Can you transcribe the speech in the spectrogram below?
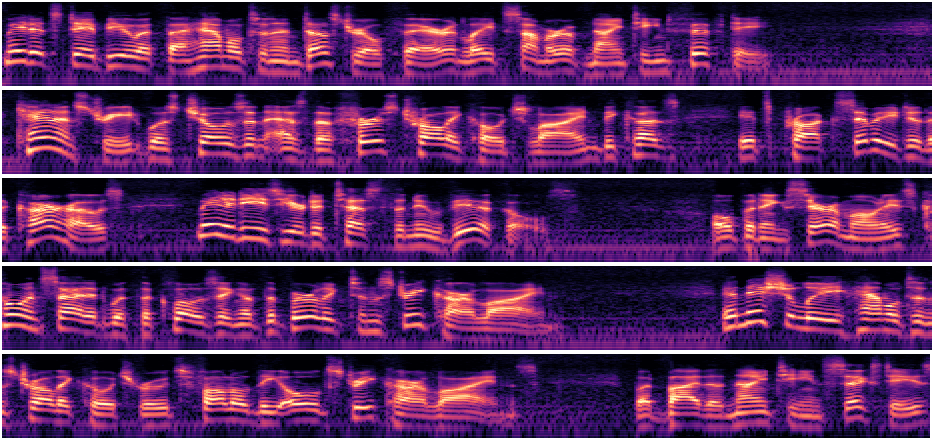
made its debut at the Hamilton Industrial Fair in late summer of 1950. Cannon Street was chosen as the first trolley coach line because its proximity to the car house made it easier to test the new vehicles. Opening ceremonies coincided with the closing of the Burlington streetcar line. Initially, Hamilton's trolley coach routes followed the old streetcar lines, but by the 1960s,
